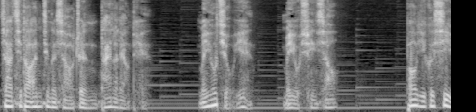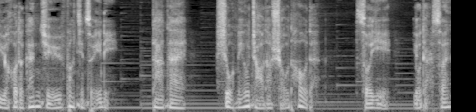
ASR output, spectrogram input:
假期到安静的小镇待了两天，没有酒宴，没有喧嚣。剥一个细雨后的柑橘放进嘴里，大概是我没有找到熟透的，所以有点酸。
